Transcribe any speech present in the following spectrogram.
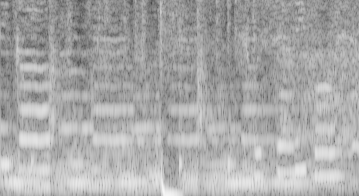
silly girl. With silly boys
